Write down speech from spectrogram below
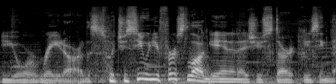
your radar. This is what you see when you first log in and as you start using the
